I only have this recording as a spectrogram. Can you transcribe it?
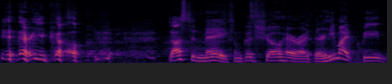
yeah, there you go. Dustin May, some good show hair right there. He might be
